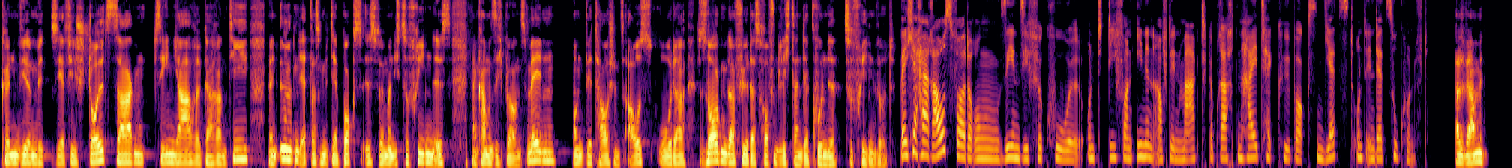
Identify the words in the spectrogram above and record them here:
können wir mit sehr viel Stolz sagen, zehn Jahre Garantie. Wenn irgendetwas mit der Box ist, wenn man nicht zufrieden ist, dann kann man sich bei uns melden und wir tauschen es aus oder sorgen dafür, dass hoffentlich dann der Kunde zufrieden wird. Welche Herausforderungen sehen Sie für Cool und die von Ihnen auf den Markt gebrachten Hightech-Kühlboxen jetzt und in der Zukunft? Also wir haben mit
